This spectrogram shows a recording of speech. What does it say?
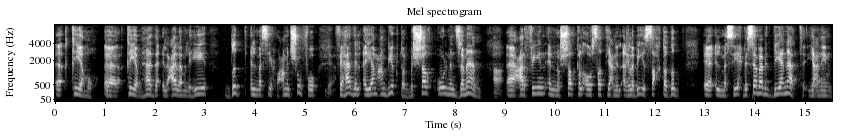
آه، قيمه. آه، قيم هذا العالم اللي هي ضد المسيح وعم نشوفه Yeah. في هذه الأيام عم بيكتر بالشرق قول من زمان. آه. آه عارفين إنه الشرق الأوسط يعني الأغلبية الساحقة ضد آه المسيح بسبب الديانات يعني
